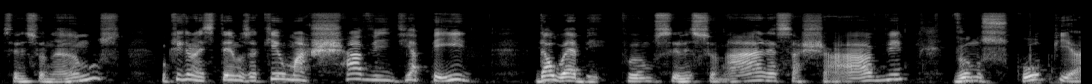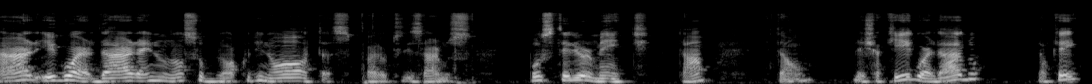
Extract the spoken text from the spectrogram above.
Selecionamos. O que, que nós temos aqui? Uma chave de API da web. Vamos selecionar essa chave, vamos copiar e guardar aí no nosso bloco de notas para utilizarmos posteriormente, tá? Então, deixa aqui guardado, tá ok?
